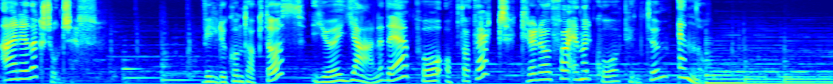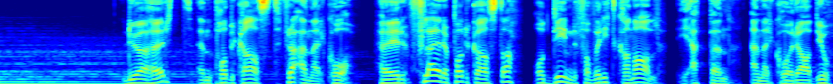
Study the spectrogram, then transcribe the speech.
er redaksjonssjef. Vil du kontakte oss, gjør gjerne det på oppdatert krøllalfa nrk.no. Du har hørt en podkast fra NRK. Hør flere podkaster og din favorittkanal i appen NRK Radio.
